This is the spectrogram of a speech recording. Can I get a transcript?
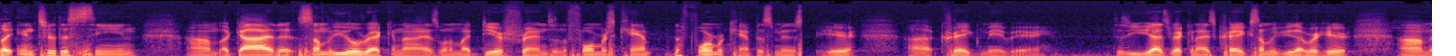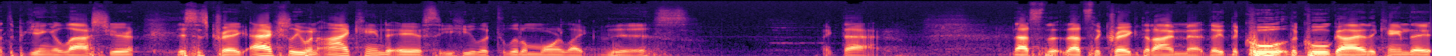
But enter the scene um, a guy that some of you will recognize, one of my dear friends and the former, camp, the former campus minister here, uh, Craig Mayberry. Does you guys recognize Craig? Some of you that were here um, at the beginning of last year. This is Craig. Actually, when I came to AFC, he looked a little more like this, like that. That's the that's the Craig that I met. The, the cool the cool guy that came to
